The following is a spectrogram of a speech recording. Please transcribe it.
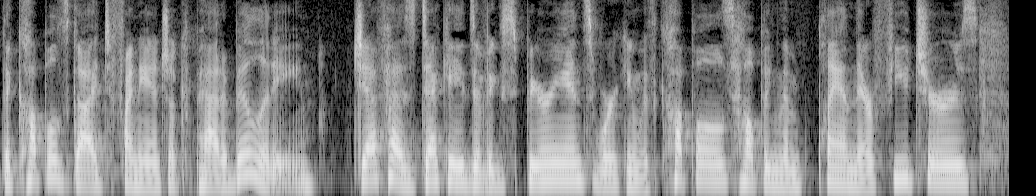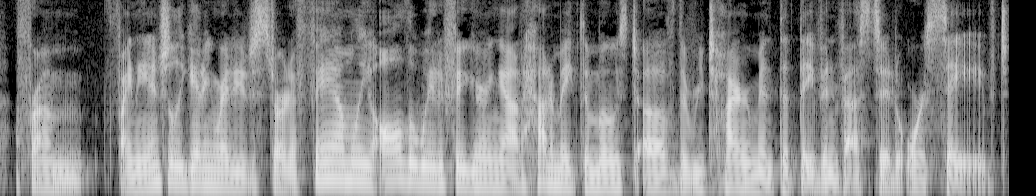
The Couple's Guide to Financial Compatibility. Jeff has decades of experience working with couples, helping them plan their futures from financially getting ready to start a family, all the way to figuring out how to make the most of the retirement that they've invested or saved.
